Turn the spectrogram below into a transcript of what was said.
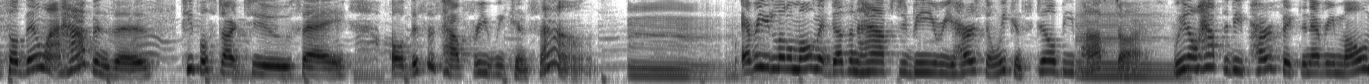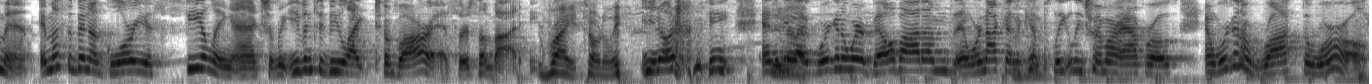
So then what happens is people start to say, oh, this is how free we can sound. Mm. Every little moment doesn't have to be rehearsed and we can still be pop mm. stars. We don't have to be perfect in every moment. It must have been a glorious feeling, actually, even to be like Tavares or somebody. Right, totally. You know what I mean? And to yeah. be like, we're going to wear bell bottoms and we're not going to mm-hmm. completely trim our afros and we're going to rock the world.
